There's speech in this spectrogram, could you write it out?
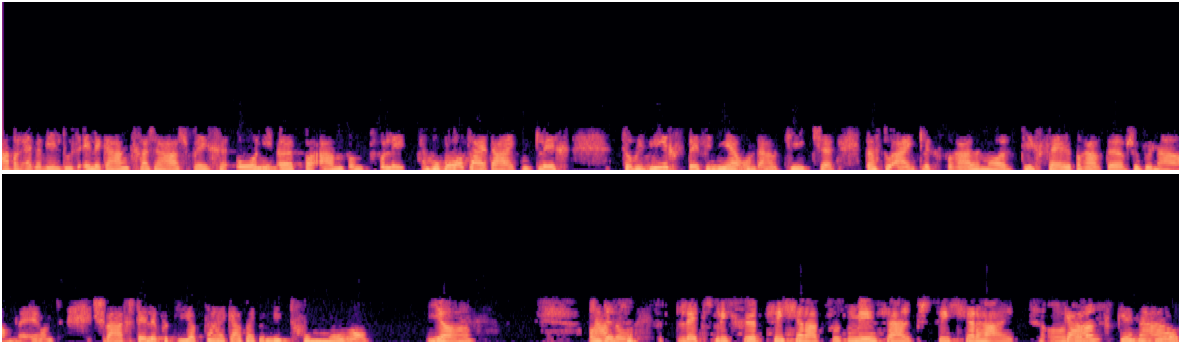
Aber eben, weil du es elegant kannst ansprechen, ohne jemand anderen zu verletzen. Humor sagt eigentlich, so wie ich es definiere und auch teache, dass du eigentlich vor allem mal dich selber auch darfst auf den Arm nehmen und Schwachstellen von dir zeigen, aber eben mit Humor. Ja. Und also, letztlich führt sicher auch zu mehr Selbstsicherheit, oder? Ganz genau.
